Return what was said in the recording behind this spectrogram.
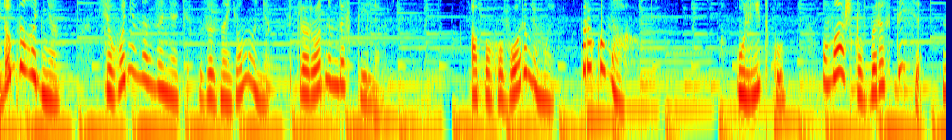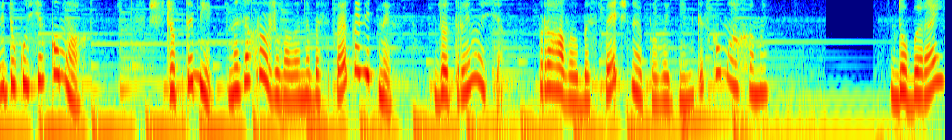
Доброго дня! Сьогодні в нас заняття зазнайомлення з природним довкіллям. А поговоримо ми про комах. Улітку важко вберегтися від укусів комах. Щоб тобі не загрожувала небезпека від них, дотримуйся правил безпечної поведінки з комахами. Добирай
